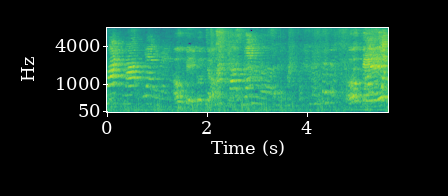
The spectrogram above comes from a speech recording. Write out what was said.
But not very well. Okay, good job. Okay.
